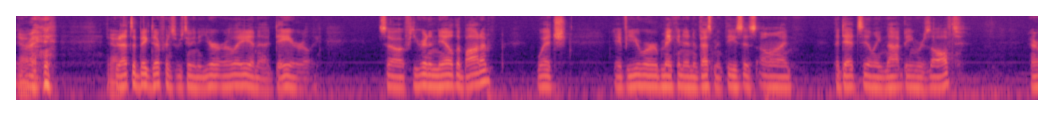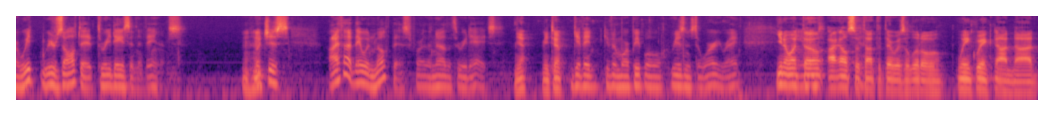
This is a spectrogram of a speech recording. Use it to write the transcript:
Yeah. Right? Yeah. That's a big difference between a year early and a day early. So if you're going to nail the bottom, which if you were making an investment thesis on the debt ceiling not being resolved, or we we resolved it three days in advance, mm-hmm. which is I thought they would milk this for another three days. Yeah, me too. Giving giving more people reasons to worry, right? You know what and, though? I also yeah. thought that there was a little wink, wink, nod, nod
